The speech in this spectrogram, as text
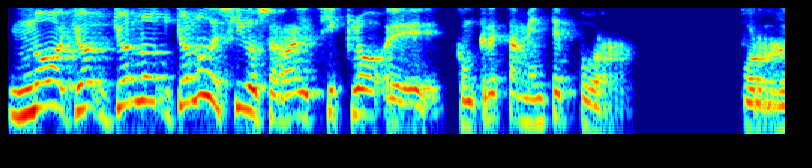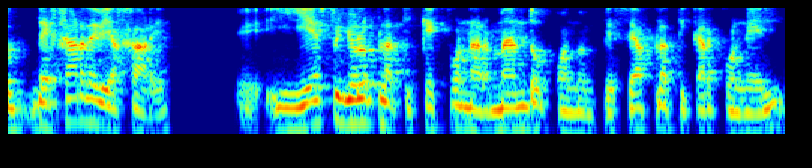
no, yo, yo no, yo no decido cerrar el ciclo eh, concretamente por, por dejar de viajar. y esto yo lo platiqué con Armando cuando empecé a platicar con él,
